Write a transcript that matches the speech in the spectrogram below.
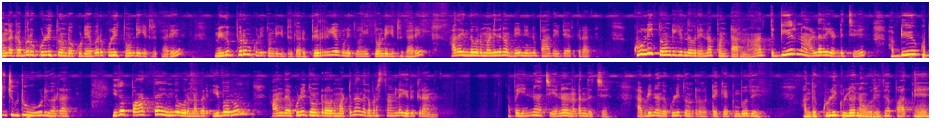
அந்த கபரு குழி தோண்டக்கூடியவர் குழி தோண்டிக்கிட்டு இருக்காரு. மிக பெரும் குழி தோண்டிக்கிட்டு இருக்காரு. பெரிய குழி தோண்டி தோண்டிக்கிட்டு இருக்காரு. அதை இந்த ஒரு மனிதனும் அப்படியே நின்று பார்த்துக்கிட்டே இருக்கிறார். குழி தோண்டிக்கிருந்தவர் என்ன பண்ணிட்டார்னா திடீர்னு அலறி அடித்து அப்படியே குதிச்சுக்கிட்டு ஓடி வர்றார். இதை பார்த்த இந்த ஒரு நபர் இவரும் அந்த குழி தோன்றவர் மட்டும்தான் அந்த கபரஸ்தானில் இருக்கிறாங்க. அப்போ என்னாச்சு? என்ன நடந்துச்சு? அப்படின்னு அந்த குழி தோன்றவர்கிட்ட கேட்கும்போது அந்த குழிக்குள்ளே நான் ஒரு இதை பார்த்தேன்.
